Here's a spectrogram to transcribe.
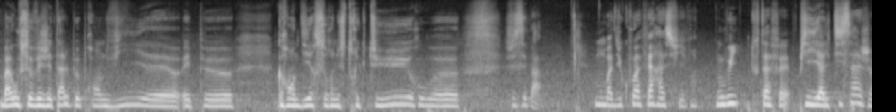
bah, où, ce végétal peut prendre vie et, peut grandir sur une structure ou euh, je sais pas. Bon bah du coup affaire à suivre. Oui, tout à fait. Puis il y a le tissage.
